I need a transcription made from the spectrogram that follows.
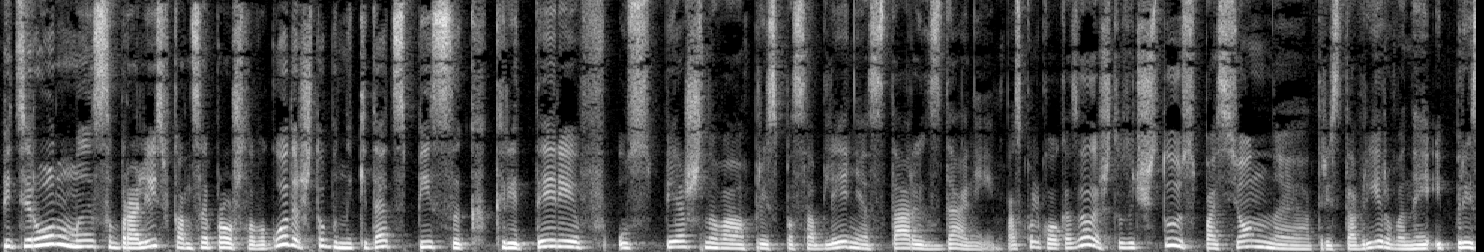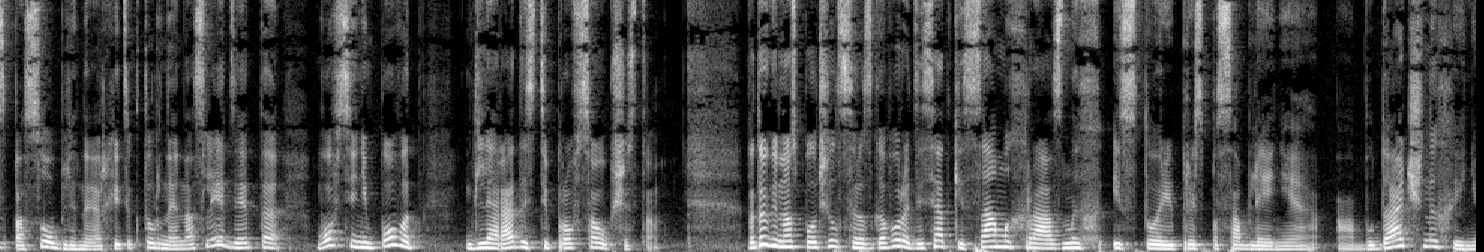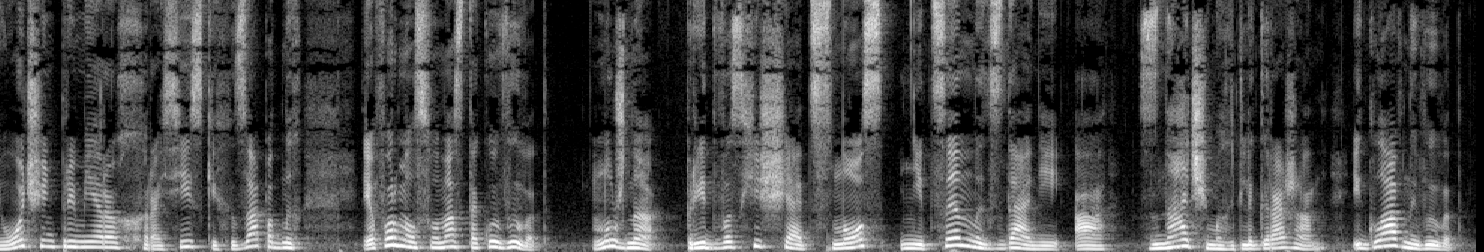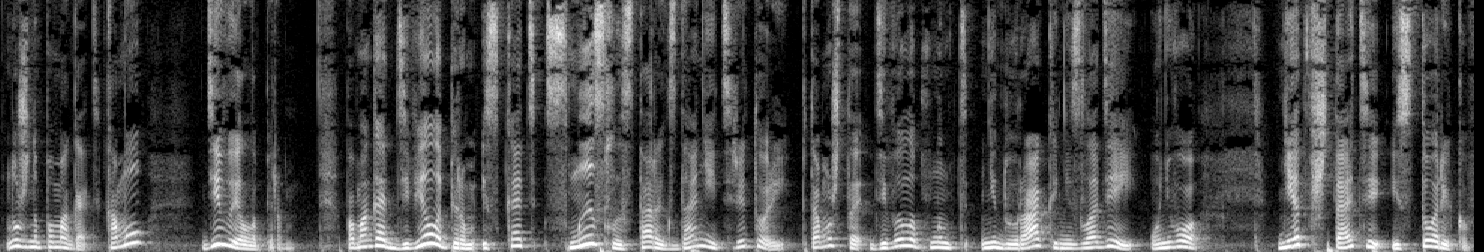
пятером мы собрались в конце прошлого года, чтобы накидать список критериев успешного приспособления старых зданий, поскольку оказалось, что зачастую спасенное, отреставрированное и приспособленное архитектурное наследие – это вовсе не повод для радости профсообщества. В итоге у нас получился разговор о десятке самых разных историй приспособления, об удачных и не очень примерах, российских и западных, и оформился у нас такой вывод – нужно предвосхищать снос не ценных зданий, а значимых для горожан. И главный вывод – нужно помогать. Кому? Девелоперам. Помогать девелоперам искать смыслы старых зданий и территорий. Потому что девелопмент не дурак и не злодей. У него нет в штате историков.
